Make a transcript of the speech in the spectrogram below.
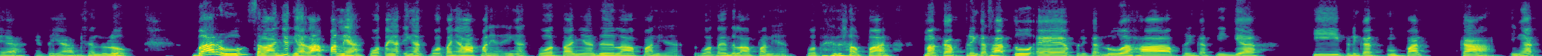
ya. Itu ya, habiskan dulu. Baru selanjutnya 8 ya, kuotanya ingat kuotanya 8 ya. Ingat kuotanya 8 ya. Kuotanya 8 ya. Kuotanya 8. Maka peringkat 1 F, peringkat 2 H, peringkat 3 I, peringkat 4 K. Ingat,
